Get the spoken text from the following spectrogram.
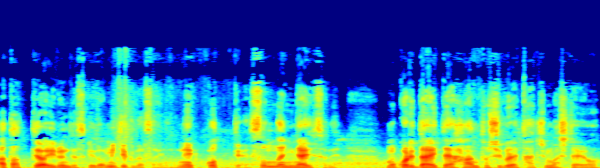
当たってはいるんですけど、見てください。根っこってそんなにないですよね。もうこれ大体半年ぐらい経ちましたよ。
